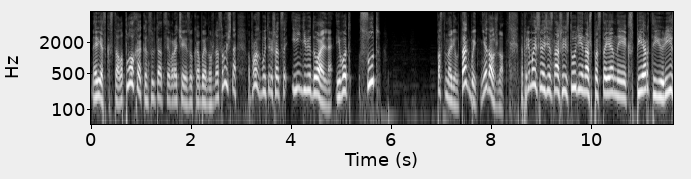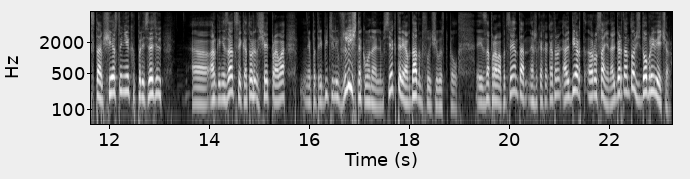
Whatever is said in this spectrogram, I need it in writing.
резко стало плохо, консультация врача из ОКБ нужна срочно, вопрос будет решаться индивидуально. И вот суд постановил. Так быть не должно. На прямой связи с нашей студией наш постоянный эксперт, юрист, общественник, председатель Э, организации, которая защищает права потребителей в жилищно-коммунальном секторе, а в данном случае выступил за права пациента ЖКХ «Контроль» Альберт Русанин. Альберт Анатольевич, добрый вечер.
